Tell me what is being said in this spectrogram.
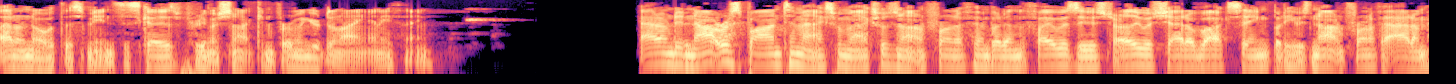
I don't know what this means. This guy is pretty much not confirming or denying anything. Adam did not respond to Max when Max was not in front of him, but in the fight with Zeus, Charlie was shadowboxing, but he was not in front of Adam.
